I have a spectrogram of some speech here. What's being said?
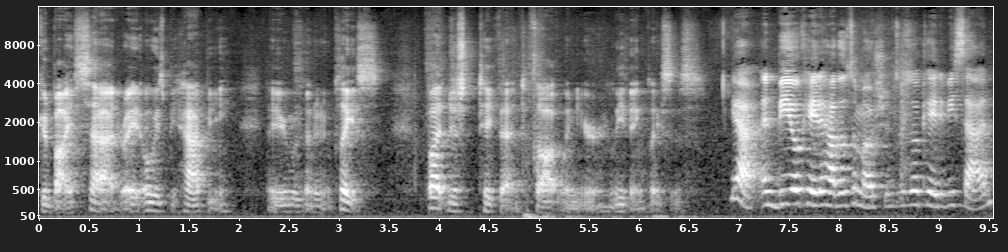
goodbye sad, right? Always be happy that you're moving on to a new place. But just take that into thought when you're leaving places. Yeah, and be okay to have those emotions. It's okay to be sad,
